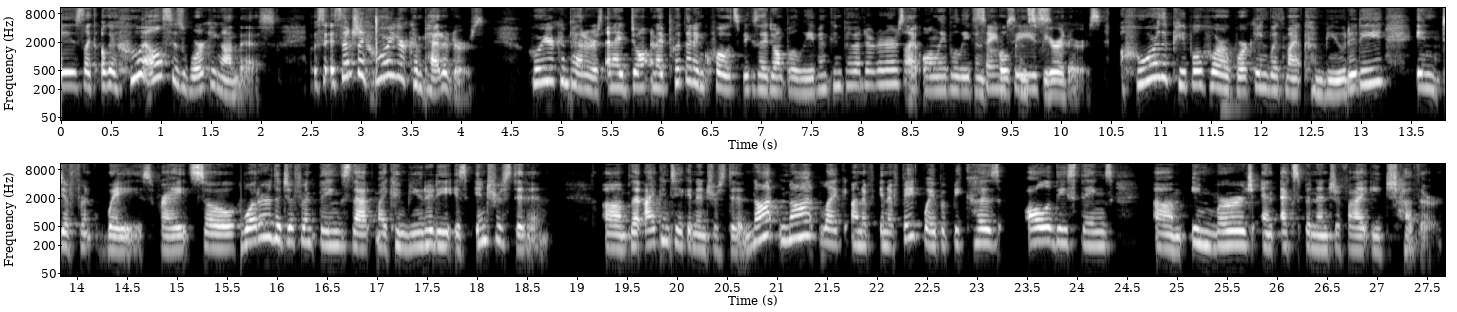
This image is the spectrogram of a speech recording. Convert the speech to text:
is like, okay, who else is working on this? essentially, who are your competitors? Who are your competitors? And I don't, and I put that in quotes because I don't believe in competitors. I only believe in co-conspirators. Who are the people who are working with my community in different ways, right? So what are the different things that my community is interested in? Um, that I can take an interest in, not not like a, in a fake way, but because all of these things um, emerge and exponentify each other.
